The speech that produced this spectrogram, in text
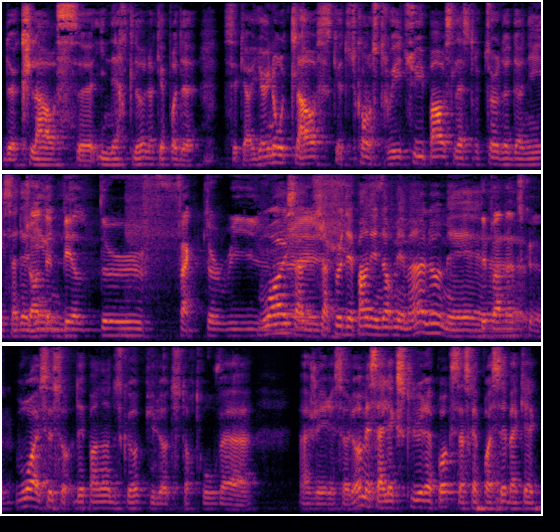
de classe euh, inerte là, là qu'il n'y a pas de c'est qu'il y a une autre classe que tu construis tu y passes la structure de données ça devient genre builder factory. Ouais, ça, ça peut dépendre énormément, là, mais... Dépendant du cas. Ouais, c'est ça, dépendant du cas. Puis là, tu te retrouves à, à gérer ça là. Mais ça l'exclurait pas que ça serait possible à quelque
